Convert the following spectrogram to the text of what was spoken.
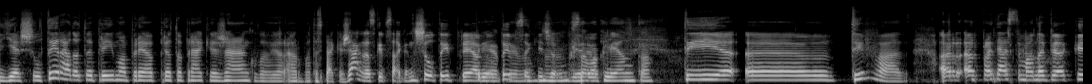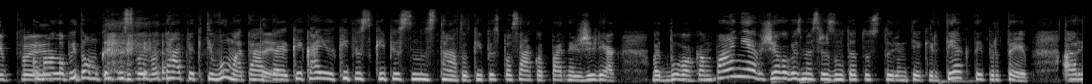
jie šiltai rado tą priėjimą prie prie to prekės ženklo ir arba tas prekės ženklas kaip sakant šiltai priėjo taip sakyčiau mhm, savo kliento. Tai e, tai va. Ar ar pratęsti man apie kaip man labai įdomu kaip jūs va tą efektyvumą tą tą kaip jūs kaip jūs nustatot kaip jūs pasakot partneriui žiūrėk vat buvo kampanija žiūrėk kokius mes rezultatus turim tiek ir tiek taip. ir taip. Ar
